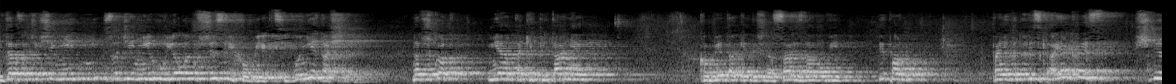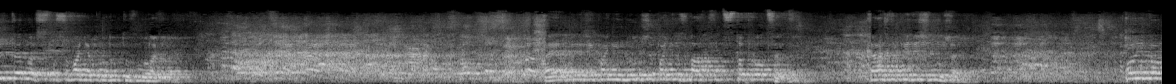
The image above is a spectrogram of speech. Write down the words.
I teraz oczywiście nie, nie, nie ująłem wszystkich obiekcji, bo nie da się. Na przykład miałem takie pytanie, kobieta kiedyś na sali zdała, mówi, wie pan, panie Katolicka, a jaka jest śmiertelność stosowania produktów Monavia? A ja mówię, wie pani, no muszę panią zmartwić 100%. Każdy kiedyś umrze. Powiem wam,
